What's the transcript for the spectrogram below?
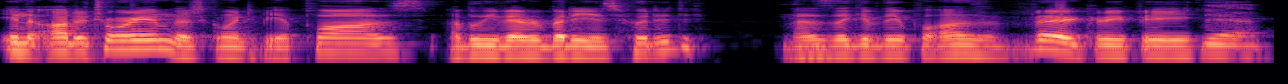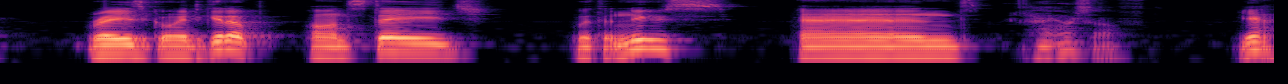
In the auditorium, there's going to be applause. I believe everybody is hooded as they give the applause. Very creepy. Yeah. Ray's going to get up on stage with a noose and Hang herself. yeah.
